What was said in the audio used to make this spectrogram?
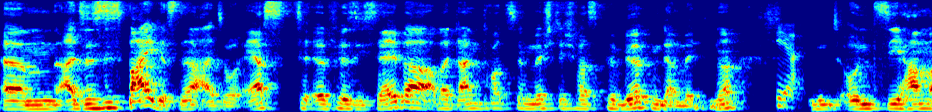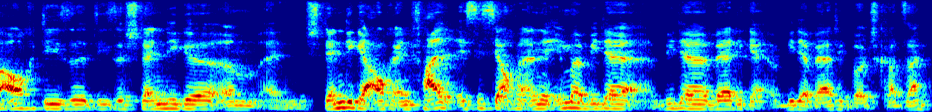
Ähm, also es ist beides, ne? Also erst äh, für sich selber, aber dann trotzdem möchte ich was bewirken damit, ne? Ja. Und, und sie haben auch diese, diese ständige, ähm, ständige auch Entfalt. Es ist ja auch eine immer wieder widerwärtige, widerwärtig wollte ich gerade sagen,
